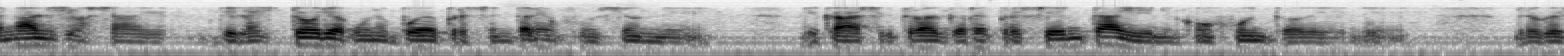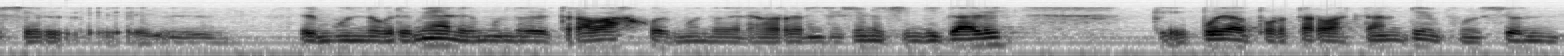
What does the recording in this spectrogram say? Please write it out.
análisis, o sea, de, la historia que uno puede presentar en función de, cada sector al que representa y en el conjunto de, lo que es el, el, mundo gremial, el mundo del trabajo, el mundo de las organizaciones sindicales, que puede aportar bastante en función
